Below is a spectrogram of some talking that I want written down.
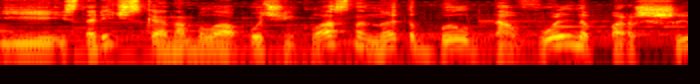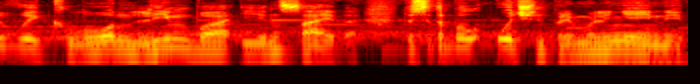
и исторической, она была очень классная, но это был довольно паршивый клон Лимба и Инсайда. То есть это был очень прямолинейный,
